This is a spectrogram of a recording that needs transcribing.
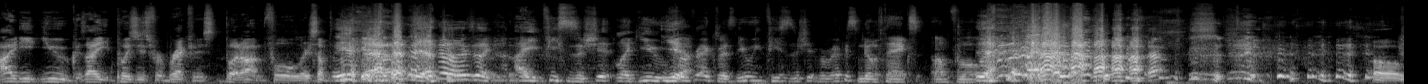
I'd eat you because I eat pussies for breakfast, but I'm full or something. Yeah, like that. no, it's like I eat pieces of shit like you Yeah. for breakfast. You eat pieces of shit for breakfast? No thanks, I'm full. oh,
